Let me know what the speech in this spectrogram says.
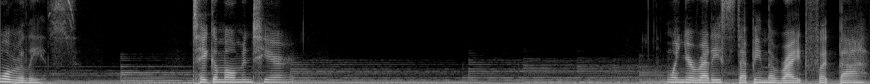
and we'll release. Take a moment here. When you're ready, stepping the right foot back,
